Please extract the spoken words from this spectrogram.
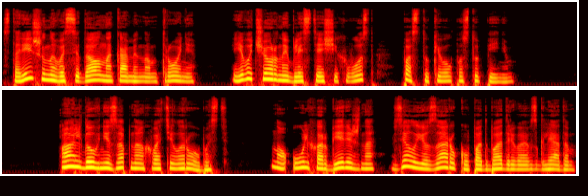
Старейшина восседал на каменном троне, его черный блестящий хвост постукивал по ступеням. Альдо внезапно охватила робость, но Ульхар бережно взял ее за руку, подбадривая взглядом.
